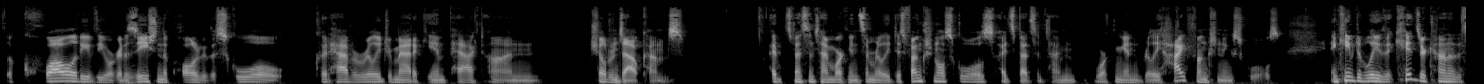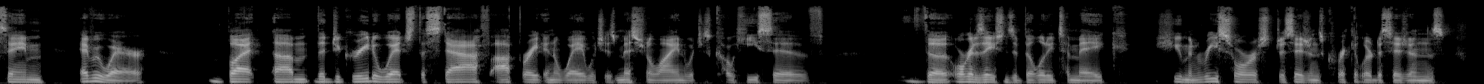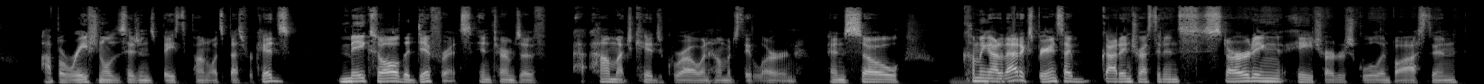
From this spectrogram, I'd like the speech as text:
the quality of the organization, the quality of the school could have a really dramatic impact on children's outcomes. I'd spent some time working in some really dysfunctional schools. I'd spent some time working in really high functioning schools and came to believe that kids are kind of the same everywhere. But um, the degree to which the staff operate in a way which is mission aligned, which is cohesive, the organization's ability to make human resource decisions, curricular decisions, operational decisions based upon what's best for kids makes all the difference in terms of how much kids grow and how much they learn. And so coming out of that experience, I got interested in starting a charter school in Boston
